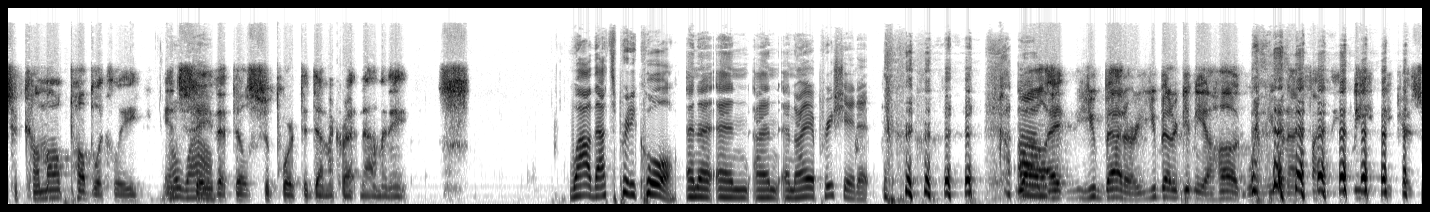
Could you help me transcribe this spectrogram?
to come out publicly and Oh, wow. say that they'll support the Democrat nominee. Wow, that's pretty cool, and uh, and and and I appreciate it. Well, Um, I, you better you better give me a hug when you and I finally meet because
